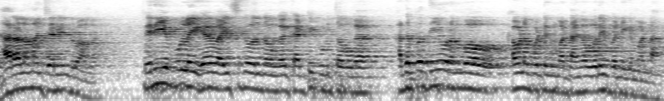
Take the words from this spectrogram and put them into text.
தாராளமாக சரின்றுவாங்க. பெரிய பிள்ளைக வயசுக்கு வந்தவங்க கட்டி கொடுத்தவங்க அதை பற்றியும் ரொம்ப கவலைப்பட்டுக்க மாட்டாங்க ஒரே பண்ணிக்க மாட்டாங்க.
